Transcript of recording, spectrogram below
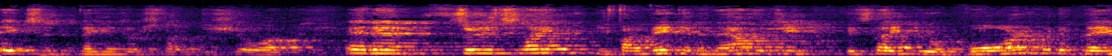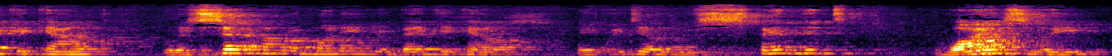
aches and pains are starting to show up. And then, so it's like, if I make an analogy, it's like you're born with a bank account, with a set amount of money in your bank account, and we tell you spend it wisely,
